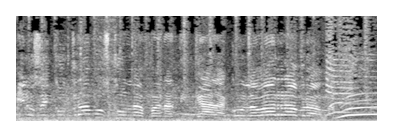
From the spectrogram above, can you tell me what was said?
Y nos encontramos con la fanaticada, con la barra brava. Saludando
